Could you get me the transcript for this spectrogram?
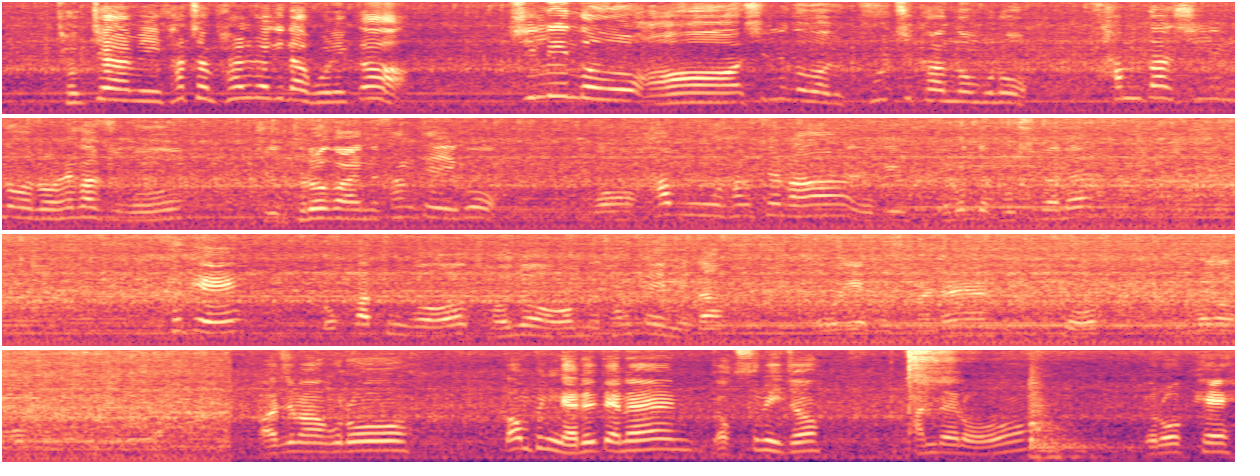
적재함이 4,800이다 보니까 실린더 어, 실린더가 아주 굵직한 놈으로 3단 실린더로 해가지고 지금 들어가 있는 상태이고 뭐 하부 상태나 여기 이런 데 보시면은 크게 녹 같은 거 전혀 없는 상태입니다. 여기 보시면은 또 들어가고 있는 모습이고요. 마지막으로 덤핑 내릴 때는 역순이죠. 반대로 이렇게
